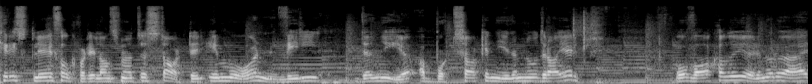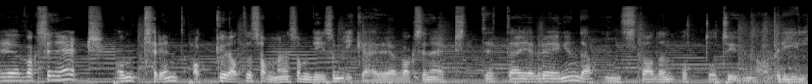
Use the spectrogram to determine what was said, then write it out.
Kristelig Folkeparti-landsmøte starter i morgen. Vil den nye abortsaken gi dem noe drahjelp? Og hva kan du gjøre når du er vaksinert? Omtrent akkurat det samme som de som ikke er vaksinert. Dette er Gjevre Gjengen. Det er onsdag den 28. april.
